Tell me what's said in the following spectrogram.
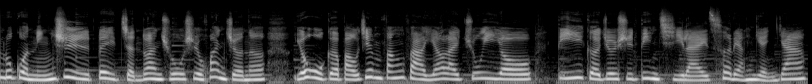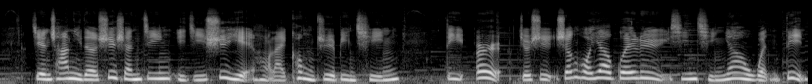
如果您是被诊断出是患者呢，有五个保健方法也要来注意哦。第一个就是定期来测量眼压，检查你的视神经以及视野，哈，来控制病情。第二就是生活要规律，心情要稳定，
